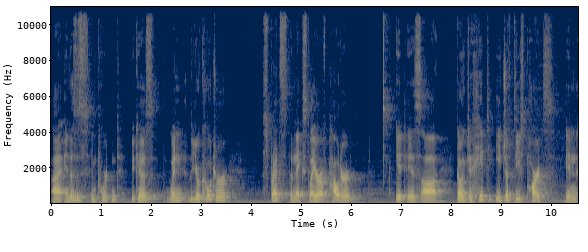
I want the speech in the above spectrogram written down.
Uh, and this is important because when your coater spreads the next layer of powder, it is uh, going to hit each of these parts in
